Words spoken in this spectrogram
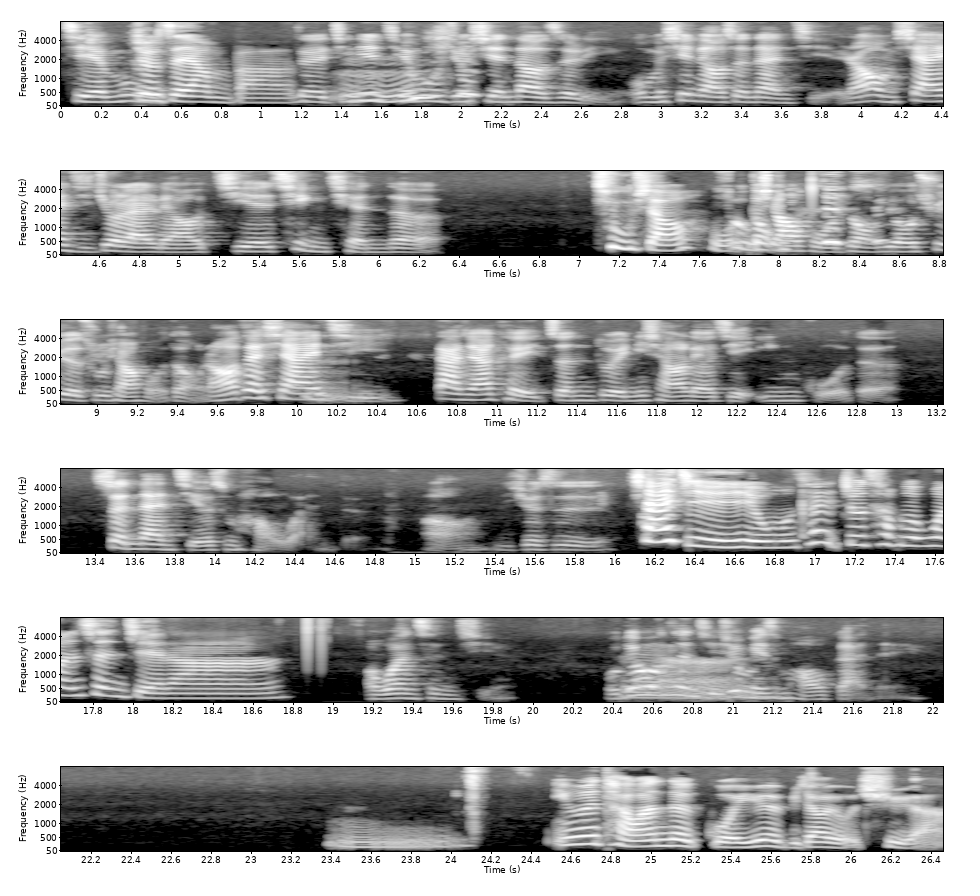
节目就这样吧。对，今天节目就先到这里。嗯、我们先聊圣诞节，然后我们下一集就来聊节庆前的 促销活动，促销活动，有趣的促销活动。然后在下一集，嗯、大家可以针对你想要了解英国的圣诞节有什么好玩的哦，你就是下一集我们可以就差不多万圣节啦。哦，万圣节，我对万圣节就没什么好感哎、欸。嗯。因为台湾的鬼月比较有趣啊，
